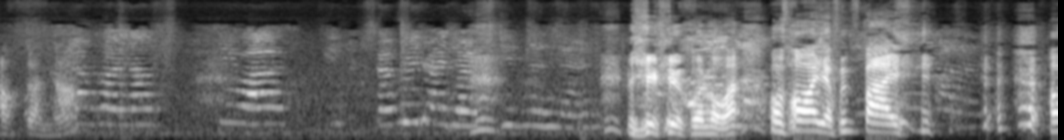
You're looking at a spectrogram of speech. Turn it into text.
ออกก่อนเนาะพี่ว่าแล้วพี่จะอยากกินยังไงมีคือคนบอกว่าพ่อพ่ออย่าเพิ่งไป พ่อ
